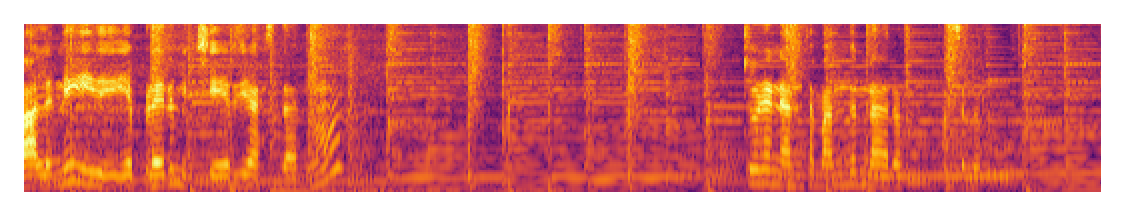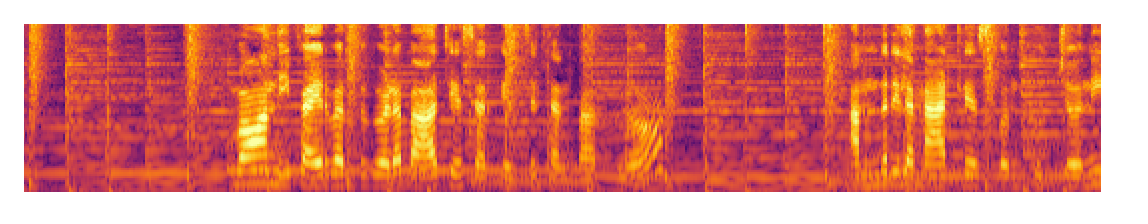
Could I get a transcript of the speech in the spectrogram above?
వాళ్ళని ఎప్పుడైనా మీకు షేర్ చేస్తాను. చూడండి ఎంతమంది ఉన్నారు అసలు. బాగుంది ఈ ఫైర్ వర్క్ కూడా బాగా చేశారు కెన్సింగ్టన్ పార్క్లో అందరు ఇలా మ్యాట్లు వేసుకొని కూర్చొని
